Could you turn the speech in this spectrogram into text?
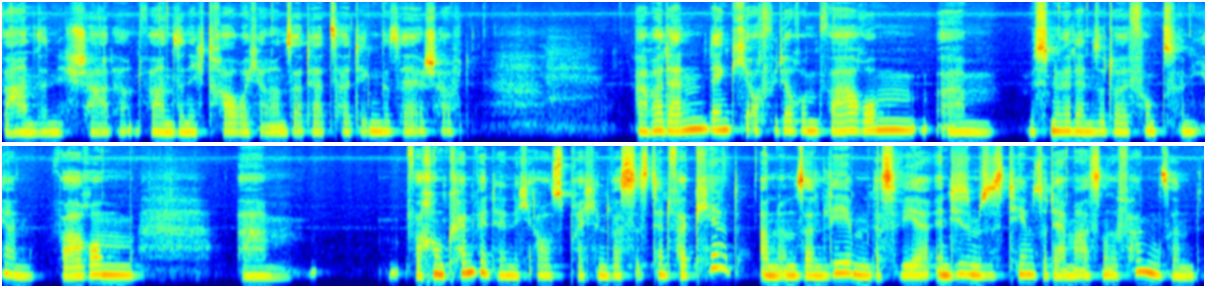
wahnsinnig schade und wahnsinnig traurig an unserer derzeitigen Gesellschaft. Aber dann denke ich auch wiederum, warum ähm, müssen wir denn so doll funktionieren? Warum ähm, warum können wir denn nicht ausbrechen? Was ist denn verkehrt an unserem Leben, dass wir in diesem System so dermaßen gefangen sind?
